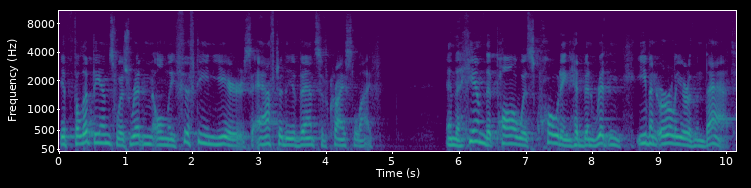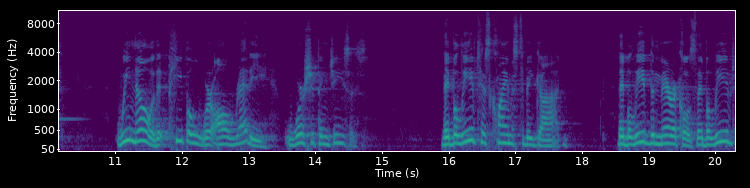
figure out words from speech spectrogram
If Philippians was written only 15 years after the events of Christ's life, and the hymn that Paul was quoting had been written even earlier than that, we know that people were already worshiping Jesus. They believed his claims to be God. They believed the miracles. They believed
